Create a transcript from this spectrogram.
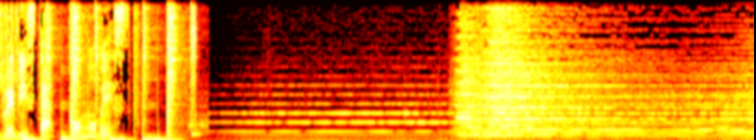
Revista Cómo ves.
